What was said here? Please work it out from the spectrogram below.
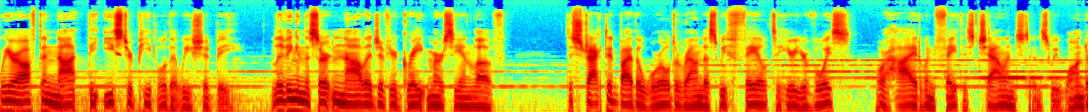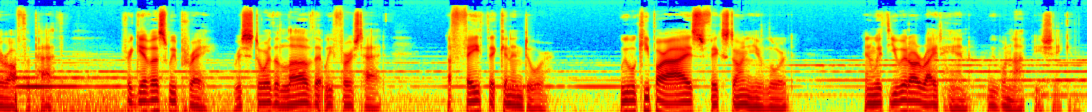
We are often not the Easter people that we should be, living in the certain knowledge of your great mercy and love. Distracted by the world around us, we fail to hear your voice or hide when faith is challenged as we wander off the path. Forgive us, we pray. Restore the love that we first had, a faith that can endure. We will keep our eyes fixed on you, Lord, and with you at our right hand, we will not be shaken.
